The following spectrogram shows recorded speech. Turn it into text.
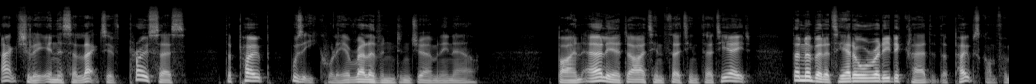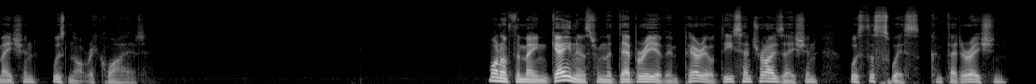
Actually, in this elective process, the Pope was equally irrelevant in Germany now. By an earlier diet in 1338, the nobility had already declared that the Pope's confirmation was not required. One of the main gainers from the debris of imperial decentralization was the Swiss Confederation.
